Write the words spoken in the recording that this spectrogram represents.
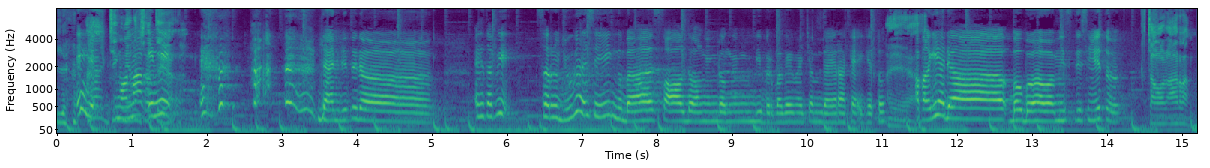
Iya. Eh, Anjing, mohon maaf ini ya. jangan gitu dong. Eh tapi seru juga sih ngebahas soal dongeng-dongeng di berbagai macam daerah kayak gitu. Iya. Apalagi ada bau-bau hawa mistisnya itu. Calon arang.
